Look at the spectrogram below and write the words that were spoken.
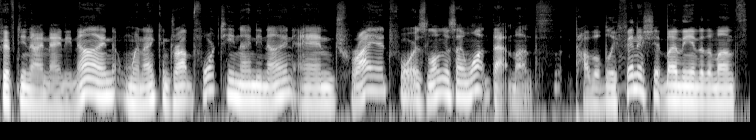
$59.99 when I can drop $14.99 and try it for as long as I want that month. Probably finish it by the end of the month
